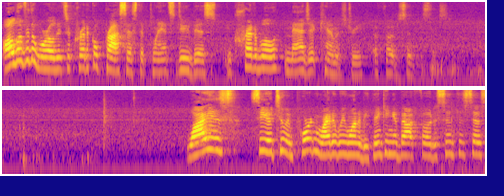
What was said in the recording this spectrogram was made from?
all over the world, it's a critical process that plants do this incredible magic chemistry of photosynthesis. Why is CO2 important? Why do we want to be thinking about photosynthesis?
